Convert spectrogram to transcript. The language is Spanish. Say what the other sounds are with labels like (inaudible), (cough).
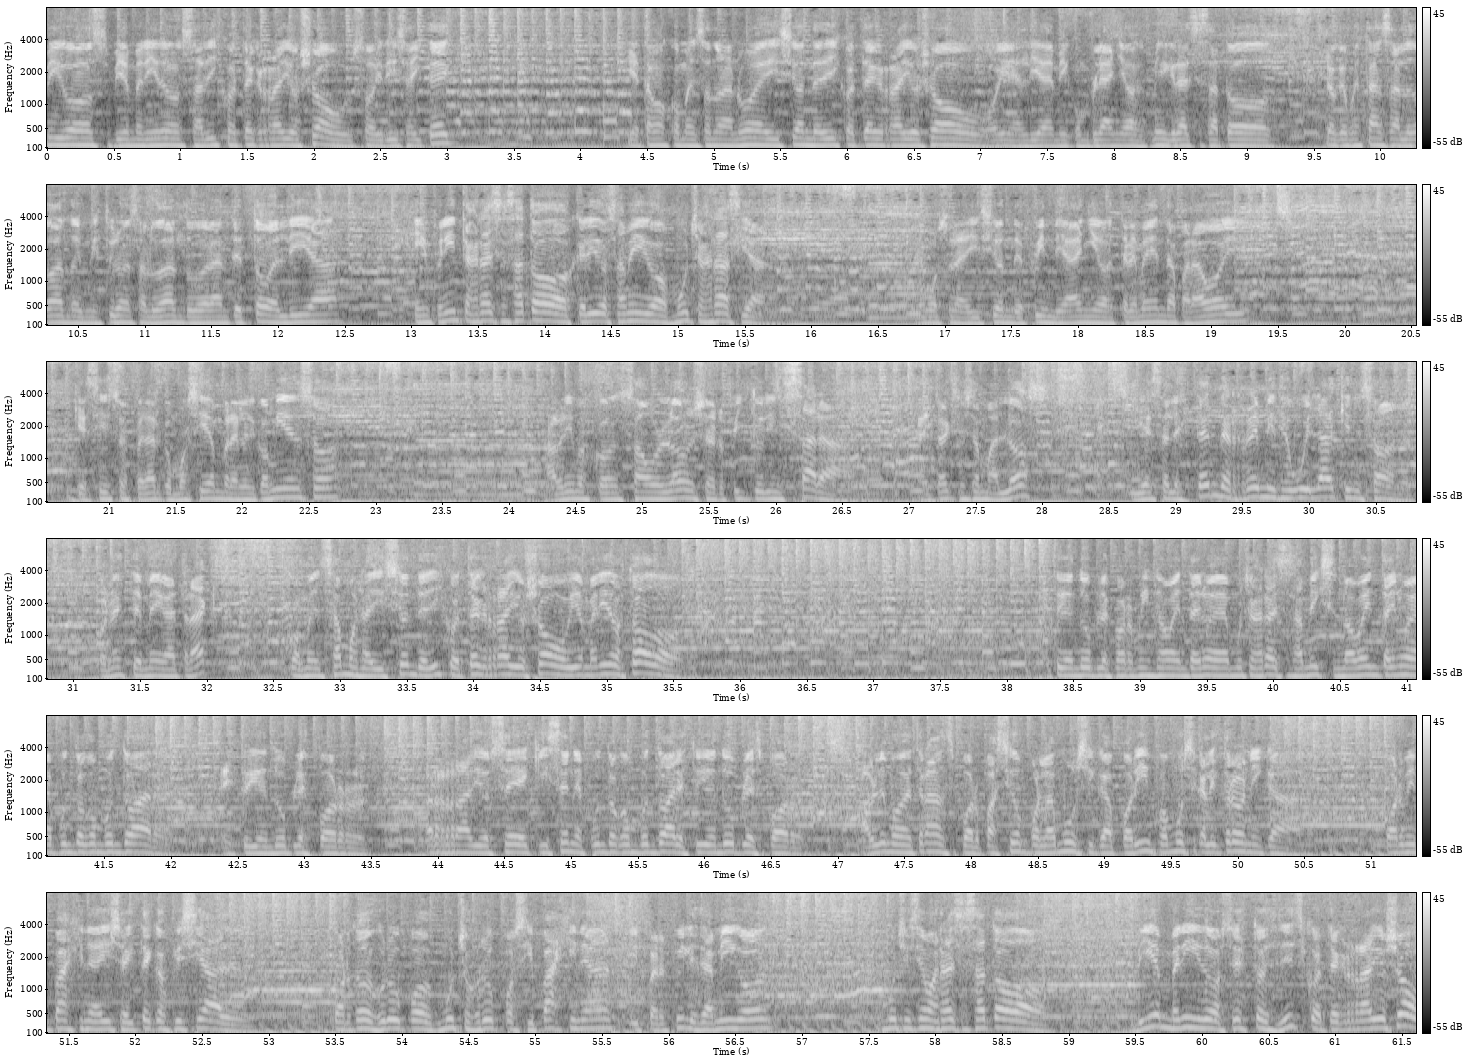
Amigos, bienvenidos a Discotech Radio Show, soy DJ y estamos comenzando una nueva edición de Discotech Radio Show, hoy en el día de mi cumpleaños, mil gracias a todos los que me están saludando y me estuvieron saludando durante todo el día, infinitas gracias a todos queridos amigos, muchas gracias, tenemos una edición de fin de año tremenda para hoy, que se hizo esperar como siempre en el comienzo. Abrimos con Sound Launcher featuring Sara. El track se llama Lost y es el extended remix de Will Atkinson. Con este mega track comenzamos la edición de Discotech Radio Show. Bienvenidos todos. Estoy en duples por Mix 99. Muchas gracias a Mix99.com.ar. Estoy en duples por radiocxn.com.ar. Estoy en duples por Hablemos de Trans, por Pasión por la Música, por Info Música Electrónica, por mi página DJ Tech Oficial, por todos grupos, muchos grupos y páginas y perfiles de amigos. Muchísimas gracias a todos. Bienvenidos, esto es Discotech Radio Show.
